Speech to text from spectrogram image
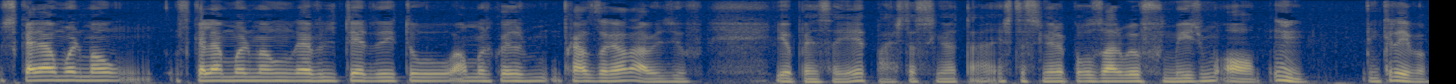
se calhar o meu irmão, se calhar o meu irmão deve-lhe ter dito algumas coisas um bocado desagradáveis. E eu, eu pensei, epá, esta senhora, tá, esta senhora para usar o eufemismo, ó, oh, hum, incrível.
